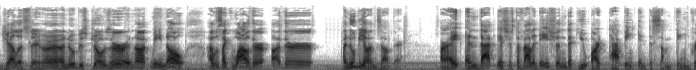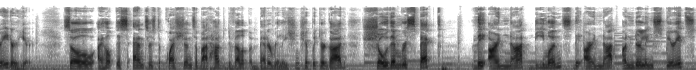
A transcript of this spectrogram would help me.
jealous saying, Anubis chose her and not me. No. I was like, wow, there are other Anubians out there. All right. And that is just a validation that you are tapping into something greater here. So I hope this answers the questions about how to develop a better relationship with your God. Show them respect. They are not demons, they are not underling spirits.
